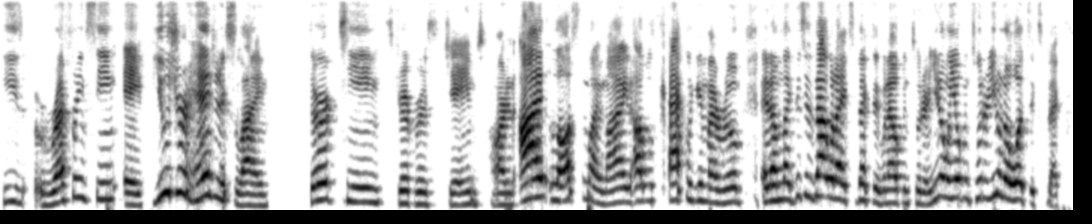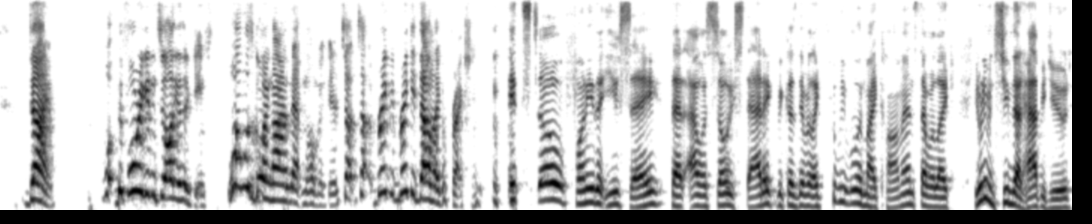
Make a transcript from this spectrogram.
He's referencing a future Hendrix line 13 strippers, James Harden. I lost my mind. I was cackling in my room, and I'm like, this is not what I expected when I opened Twitter. And you know, when you open Twitter, you don't know what to expect. Dime. What, before we get into all the other games, what was going on in that moment there? T- t- break it, break it down like a fraction. it's so funny that you say that. I was so ecstatic because there were like two people in my comments that were like, "You don't even seem that happy, dude."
